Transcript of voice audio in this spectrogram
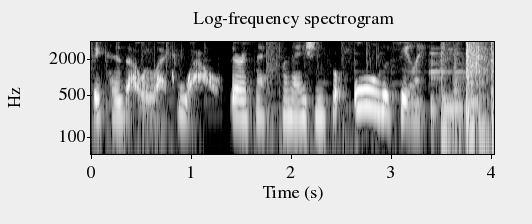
because I was like, wow, there is an explanation for all the feelings.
